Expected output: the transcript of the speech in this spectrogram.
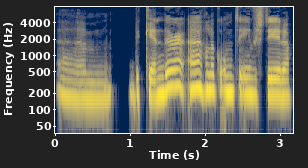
um, bekender eigenlijk om te investeren.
